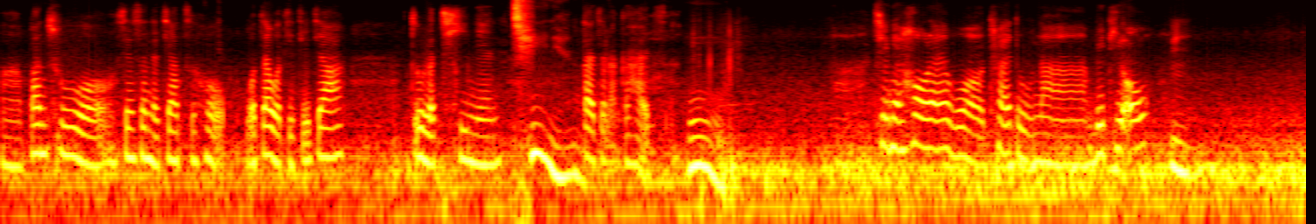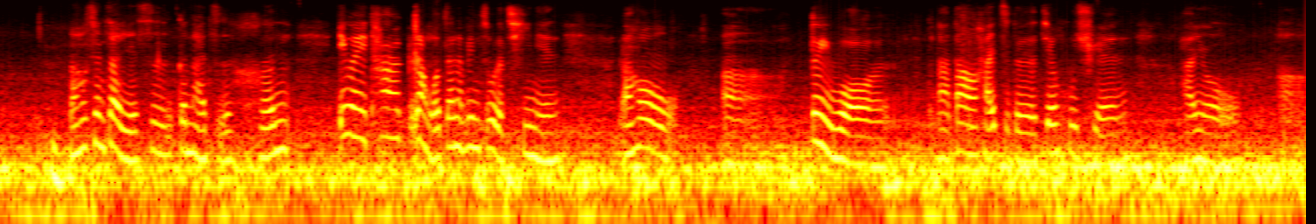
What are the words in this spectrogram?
啊、搬出我先生的家之后，我在我姐姐家住了七年。七年。带着两个孩子。哦。七年后呢，我 try to 拿 BTO。嗯。然后现在也是跟孩子很，因为他让我在那边住了七年，然后呃对我拿到孩子的监护权，还有呃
